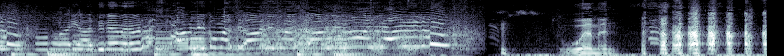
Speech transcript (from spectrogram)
वालेकुम दुआ याद ही नहीं मैंने बोला अस्सलाम वालेकुम अस्सलाम वालेकुम अस्सलाम वालेकुम। Women.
